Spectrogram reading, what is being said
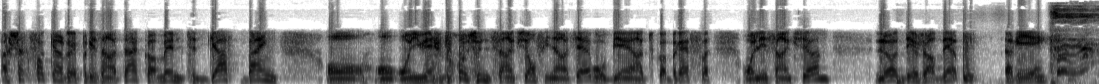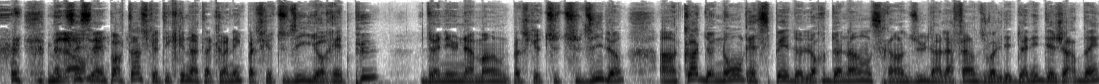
à chaque fois qu'un représentant commet une petite gaffe, bang, on, on, lui impose une sanction financière, ou bien, en tout cas, bref, on les sanctionne. Là, Desjardins, rien. mais tu sais, c'est important ce que tu écris dans ta chronique parce que tu dis, il aurait pu donner une amende parce que tu, tu dis là, en cas de non-respect de l'ordonnance rendue dans l'affaire du vol des données, Desjardins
